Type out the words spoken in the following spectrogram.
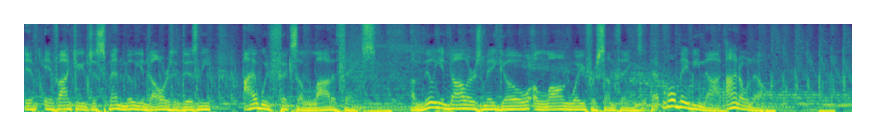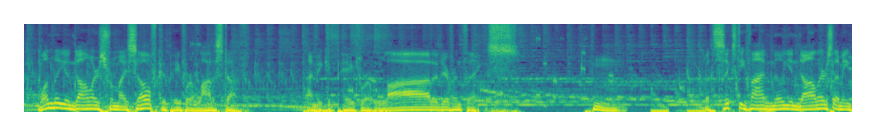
If, if I could just spend a million dollars at Disney, I would fix a lot of things. A million dollars may go a long way for some things. That well, maybe not. I don't know. One million dollars for myself could pay for a lot of stuff. I mean, could pay for a lot of different things. Hmm. But $65 million? I mean,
